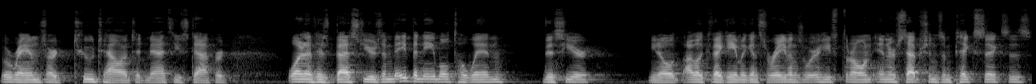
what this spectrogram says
the Rams are too talented. Matthew Stafford, one of his best years, and they've been able to win this year. You know, I look at that game against the Ravens where he's thrown interceptions and pick sixes,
